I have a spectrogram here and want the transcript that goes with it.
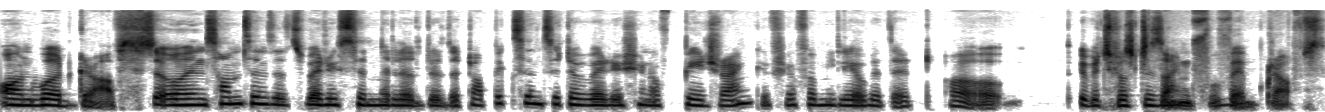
on word graphs. So in some sense it's very similar to the topic sensitive variation of page rank if you're familiar with it uh, which was designed for web graphs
